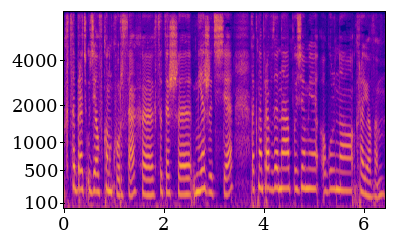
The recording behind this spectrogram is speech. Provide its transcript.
Chce brać udział w konkursach, e, chce też mierzyć się tak naprawdę na poziomie ogólnokrajowym.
